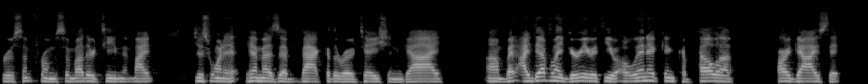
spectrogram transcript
for some from some other team that might just want him as a back of the rotation guy. Um, but I definitely agree with you. Olynyk and Capela are guys that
